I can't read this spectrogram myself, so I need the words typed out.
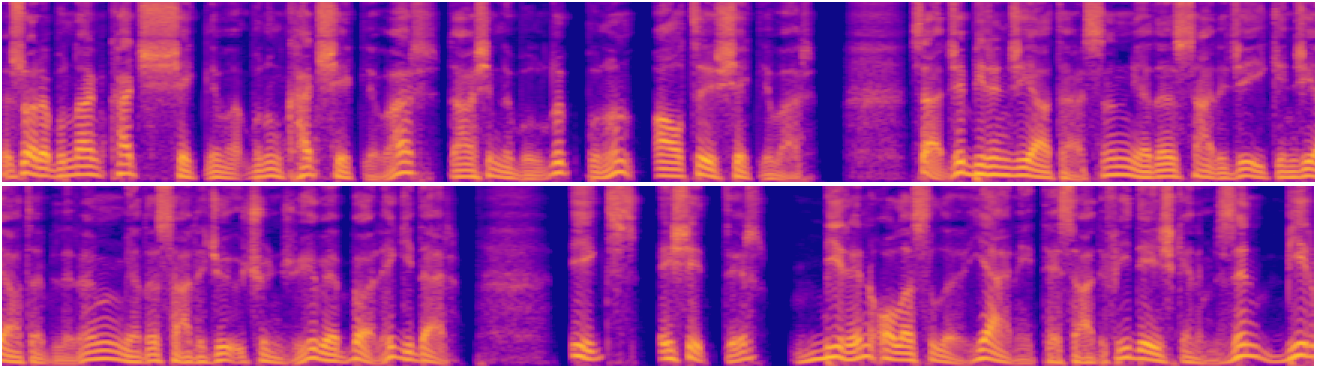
Ve sonra bundan kaç şekli var? Bunun kaç şekli var? Daha şimdi bulduk. Bunun 6 şekli var. Sadece birinciyi atarsın ya da sadece ikinciyi atabilirim ya da sadece üçüncüyü ve böyle gider x eşittir 1'in olasılığı yani tesadüfi değişkenimizin 1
